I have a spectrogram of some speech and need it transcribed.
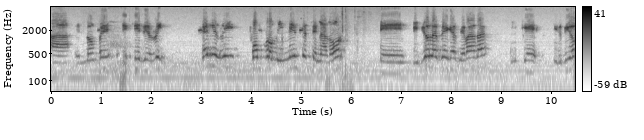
a el nombre de Henry Reed. Henry Reed fue un prominente senador que vivió en Las Vegas, Nevada, y que sirvió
